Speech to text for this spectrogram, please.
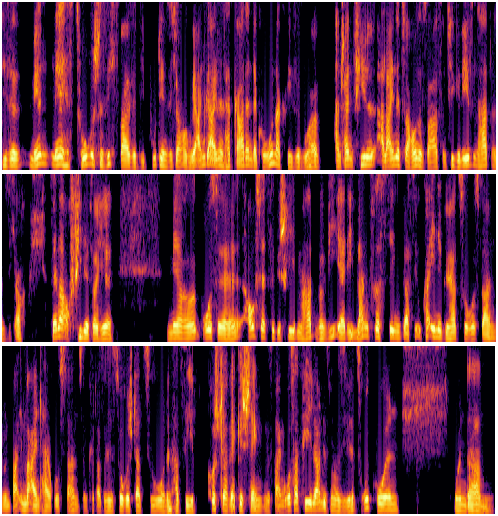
diese mehr, mehr historische Sichtweise, die Putin sich auch irgendwie angeeignet hat, gerade in der Corona-Krise, wo er anscheinend viel alleine zu Hause saß und viel gelesen hat und sich auch selber auch viele solche mehrere große Aufsätze geschrieben hat, über wie er die langfristigen, dass die Ukraine gehört zu Russland und war immer ein Teil Russlands und gehört also historisch dazu. Und dann hat sie Khrushchev weggeschenkt und das war ein großer Fehler und jetzt muss man sie wieder zurückholen. Und ähm,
